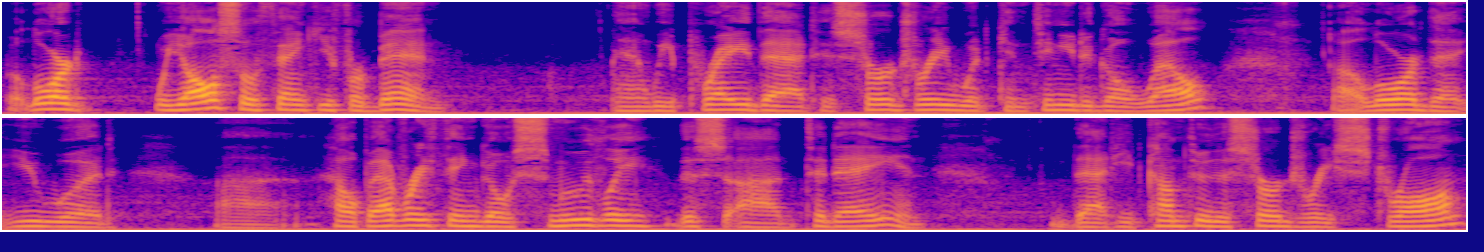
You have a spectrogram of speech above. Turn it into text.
But Lord, we also thank you for Ben. And we pray that his surgery would continue to go well. Uh, Lord, that you would uh, help everything go smoothly this uh, today and that he'd come through the surgery strong.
